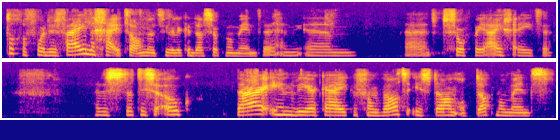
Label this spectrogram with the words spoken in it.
toch wel voor de veiligheid dan natuurlijk in dat soort momenten. En um, zorg voor je eigen eten. Dus dat is ook daarin weer kijken van wat is dan op dat moment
